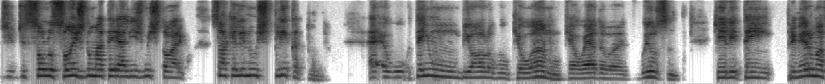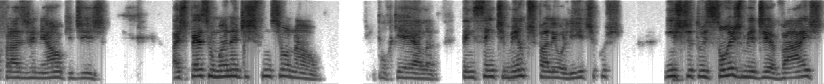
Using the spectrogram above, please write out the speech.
de, de, soluções do materialismo histórico. Só que ele não explica tudo. É, tem um biólogo que eu amo, que é o Edward Wilson, que ele tem, primeiro, uma frase genial que diz: a espécie humana é disfuncional, porque ela tem sentimentos paleolíticos, instituições medievais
